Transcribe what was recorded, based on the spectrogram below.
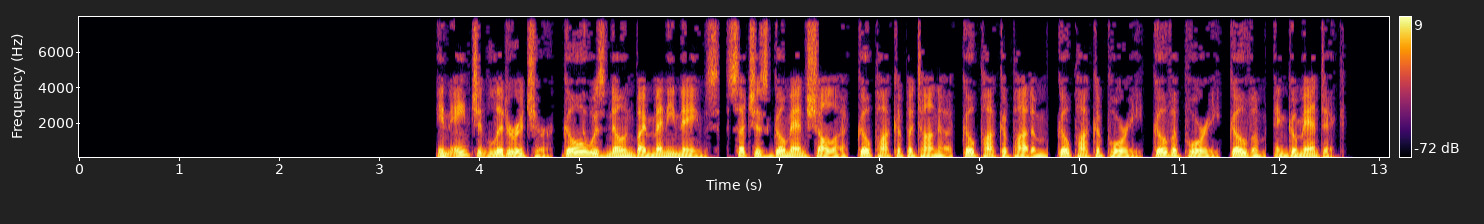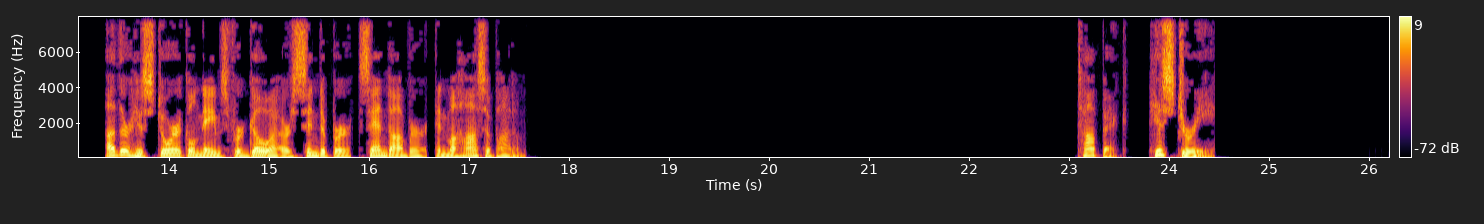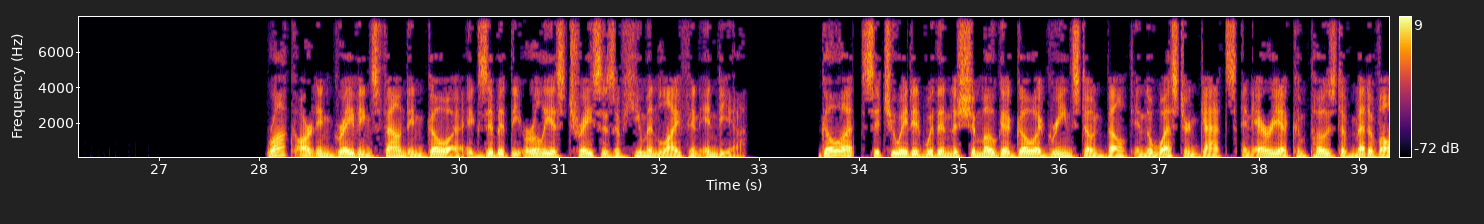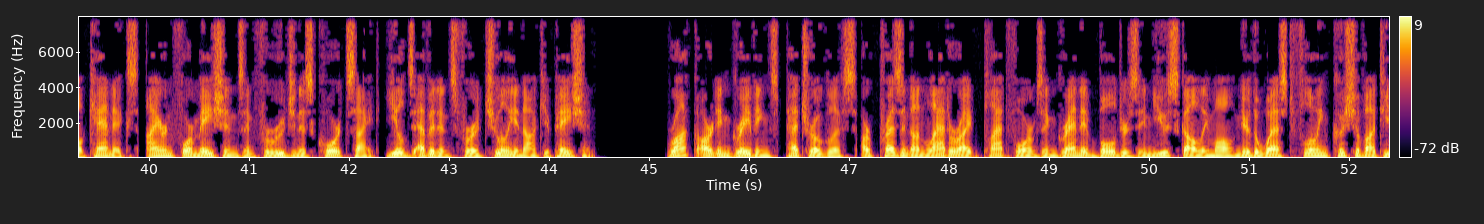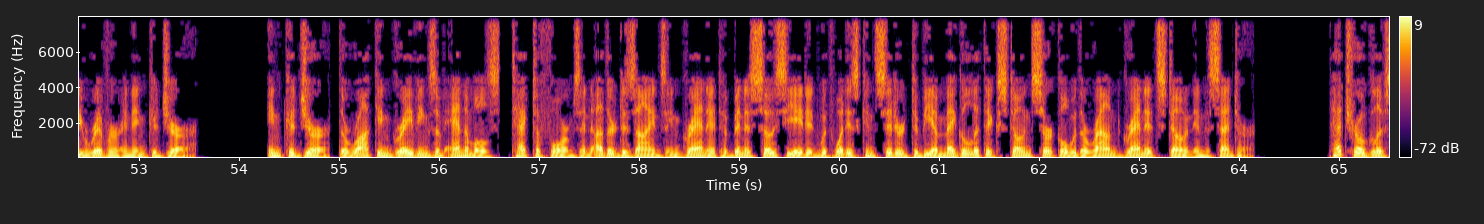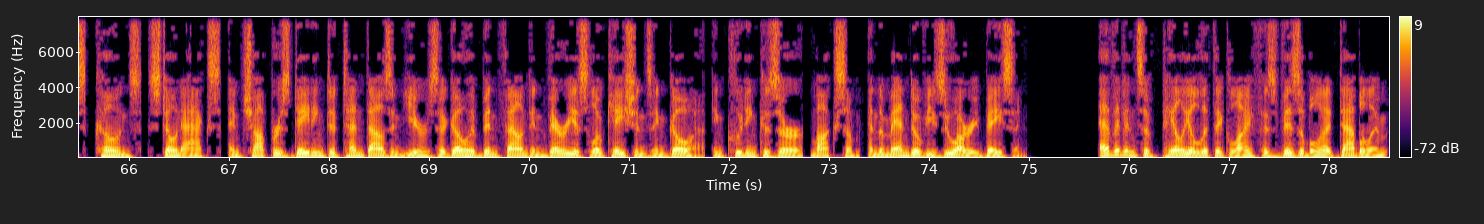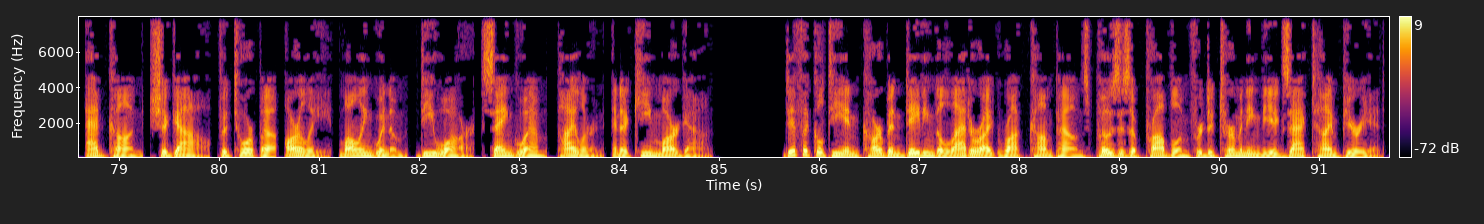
In ancient literature, Goa was known by many names, such as Gomanshala, Gopakapatana, Gopakapadam, Gopakapuri, Govapuri, Govam, and Gomantak. Other historical names for Goa are Sindapur, Sandabur, and Mahasapadam. History Rock art engravings found in Goa exhibit the earliest traces of human life in India. Goa, situated within the Shimoga-Goa Greenstone Belt in the Western Ghats an area composed of metavolcanics, iron formations and ferruginous quartzite, yields evidence for Acheulean occupation. Rock art engravings petroglyphs are present on laterite platforms and granite boulders in Usgalimal near the west-flowing Kushavati River and in Kazur. In Kazur, the rock engravings of animals, tectiforms and other designs in granite have been associated with what is considered to be a megalithic stone circle with a round granite stone in the center. Petroglyphs, cones, stone axe, and choppers dating to 10,000 years ago have been found in various locations in Goa, including Kazur, Moksum, and the Mandovi Zuari Basin. Evidence of Paleolithic life is visible at Dabolim, Adkon, Shigao, Fatorpa, Arli, Malinguinam, Diwar, Sanguem, Pilern, and Akim Margaon. Difficulty in carbon dating the laterite rock compounds poses a problem for determining the exact time period.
